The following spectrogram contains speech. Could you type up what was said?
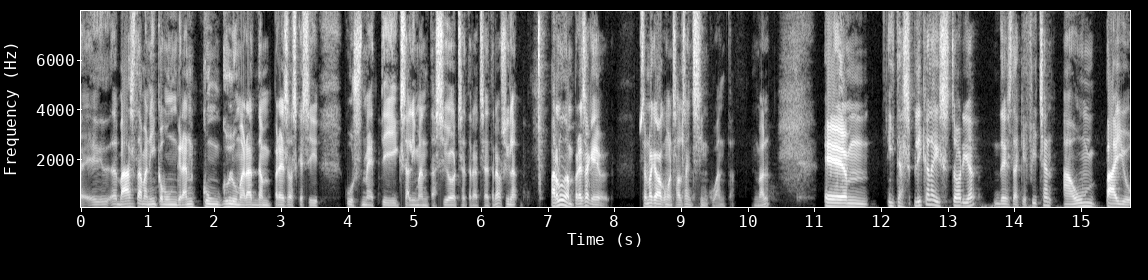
eh, va esdevenir com un gran conglomerat d'empreses que sí, cosmètics, alimentació, etc etc. O sigui, la, parlo d'empresa que sembla que va començar als anys 50. Val? Eh, I t'explica la història des de que fitxen a un paio...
